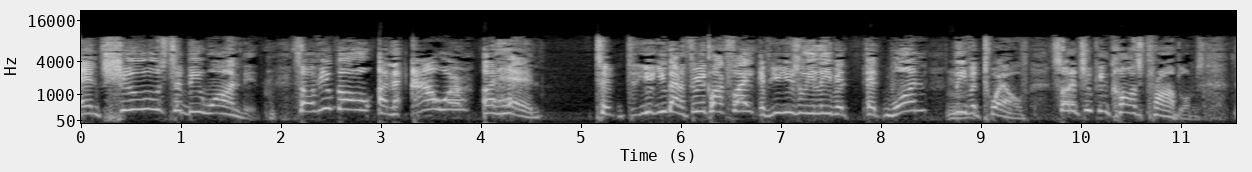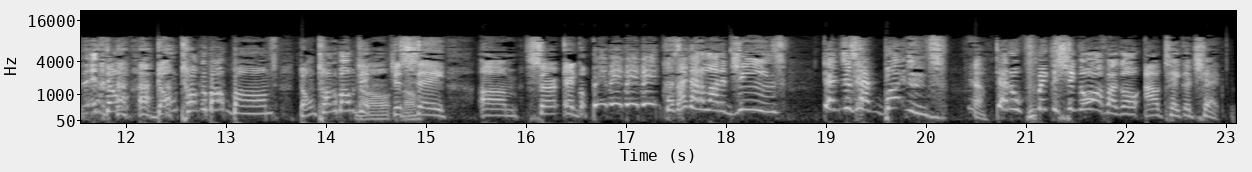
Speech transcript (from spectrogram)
and choose to be wanded. So if you go an hour ahead to, to- you, you got a three o'clock flight. If you usually leave it at one, Mm. leave at twelve, so that you can cause problems. And don't don't talk about bombs. Don't talk about No, just no. say, um, sir, and go beep beep beep beep because I got a lot of jeans that just have buttons. Yeah. that'll make the shit go off. I go, I'll take a check.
